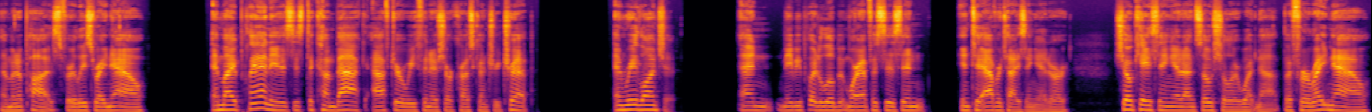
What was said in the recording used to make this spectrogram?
I'm going to pause for at least right now. And my plan is is to come back after we finish our cross country trip and relaunch it and maybe put a little bit more emphasis in into advertising it or showcasing it on social or whatnot. But for right now,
